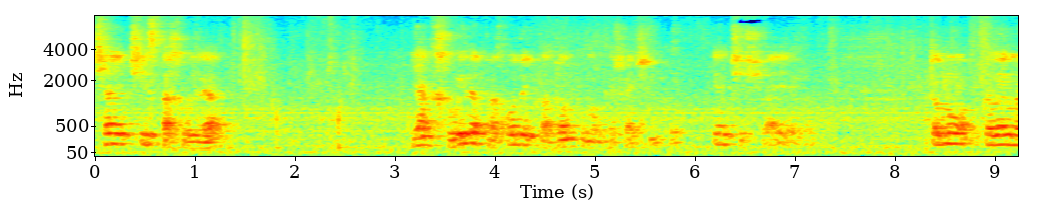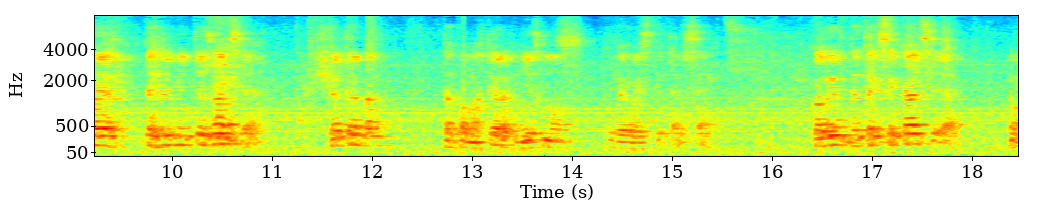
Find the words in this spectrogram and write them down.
Чай чиста хвиля, як хвиля проходить по тонкому кишечнику і очищає його. Тому, коли ми дегельмінтизація, що треба допомогти організму вивести те все. Коли детоксикація, ну,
